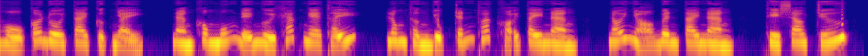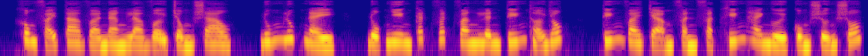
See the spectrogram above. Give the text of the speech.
hồ có đôi tai cực nhạy, nàng không muốn để người khác nghe thấy, Long thần dục tránh thoát khỏi tay nàng, nói nhỏ bên tai nàng, thì sao chứ, không phải ta và nàng là vợ chồng sao, đúng lúc này, đột nhiên cách vách vang lên tiếng thở dốc, tiếng vai chạm phành phạch khiến hai người cùng sưởng sốt,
